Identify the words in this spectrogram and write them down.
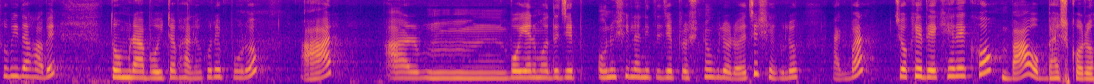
সুবিধা হবে। তোমরা বইটা ভালো করে পড়ো। আর আর বইয়ের মধ্যে যে অনুশীলনীতে যে প্রশ্নগুলো রয়েছে, সেগুলো একবার চোখে দেখে রেখো বা অভ্যাস করো।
